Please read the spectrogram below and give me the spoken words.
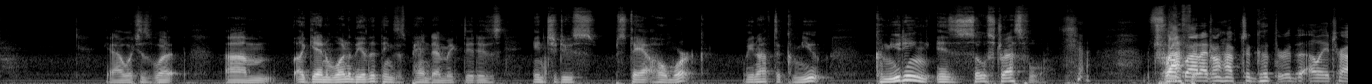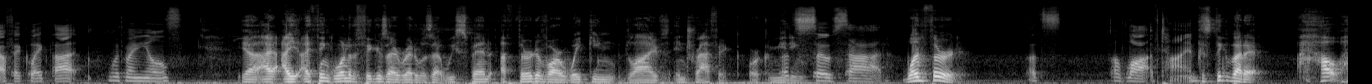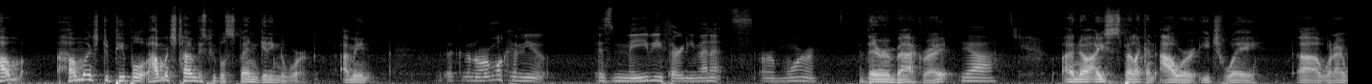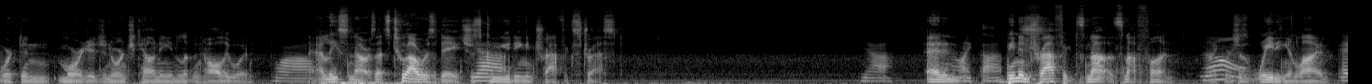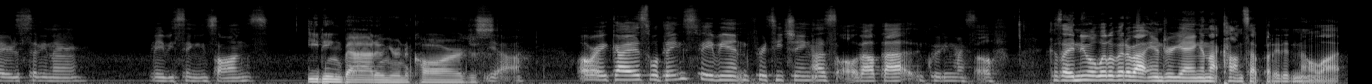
Yeah, which is what, um, again, one of the other things this pandemic did is introduce stay at home work. We don't have to commute. Commuting is so stressful. So Traffic. glad I don't have to go through the LA traffic like that with my meals. Yeah, I, I, I think one of the figures I read was that we spend a third of our waking lives in traffic or commuting. That's so sad. One third. That's a lot of time. Because think about it, how how how much do people? How much time do people spend getting to work? I mean, Like the normal commute is maybe 30 minutes or more. There and back, right? Yeah. I know. I used to spend like an hour each way uh, when I worked in mortgage in Orange County and lived in Hollywood. Wow. At least an hour. So that's two hours a day. It's just Yeah. commuting and traffic stressed. Yeah. And like that. being in traffic is not. It's not fun. Like we're just waiting in line, Yeah, you're just sitting there, maybe singing songs. eating bad when you're in the car. Just Yeah. All right, guys. Well, thanks, Fabian, for teaching us all about that, including myself. Because I knew a little bit about Andrew Yang and that concept, but I didn't know a lot.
